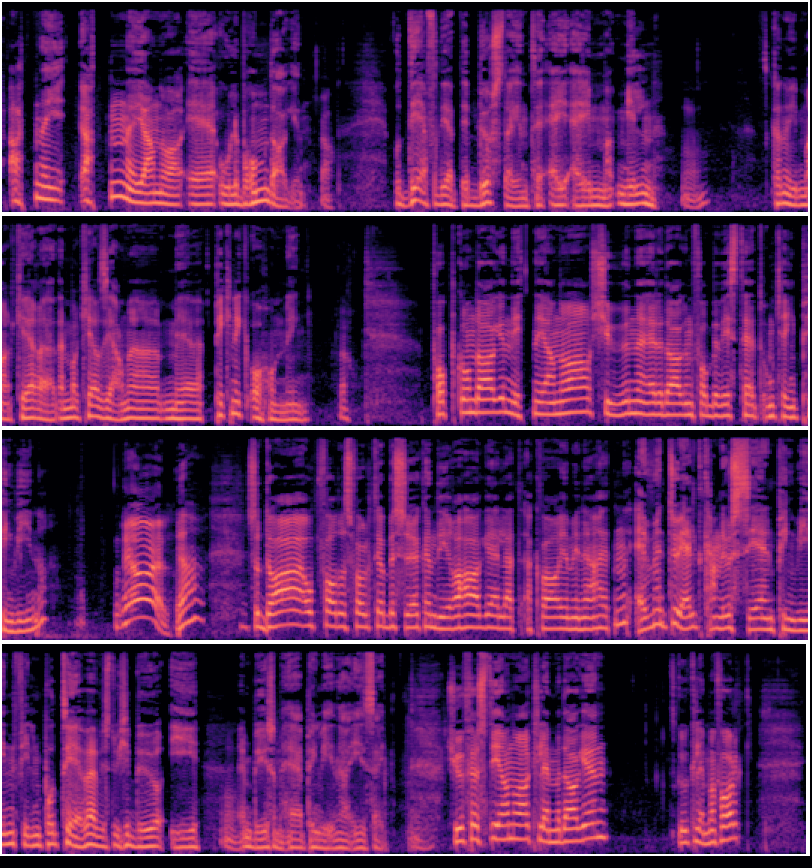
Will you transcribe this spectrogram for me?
18. 18. januar er Ole Brumm-dagen. Ja. Og det er fordi at det er bursdagen til A.A. Milne. Så kan vi markere, Den markeres gjerne med piknik og honning. Ja. Popkorndagen 19. januar. 20. er det dagen for bevissthet omkring pingviner. Ja vel. Ja, Så da oppfordres folk til å besøke en dyrehage eller et akvarium i nærheten. Eventuelt kan du jo se en pingvinfilm på TV hvis du ikke bor i en by som har pingviner i seg. 21. januar, klemmedagen. Skal du klemme folk?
